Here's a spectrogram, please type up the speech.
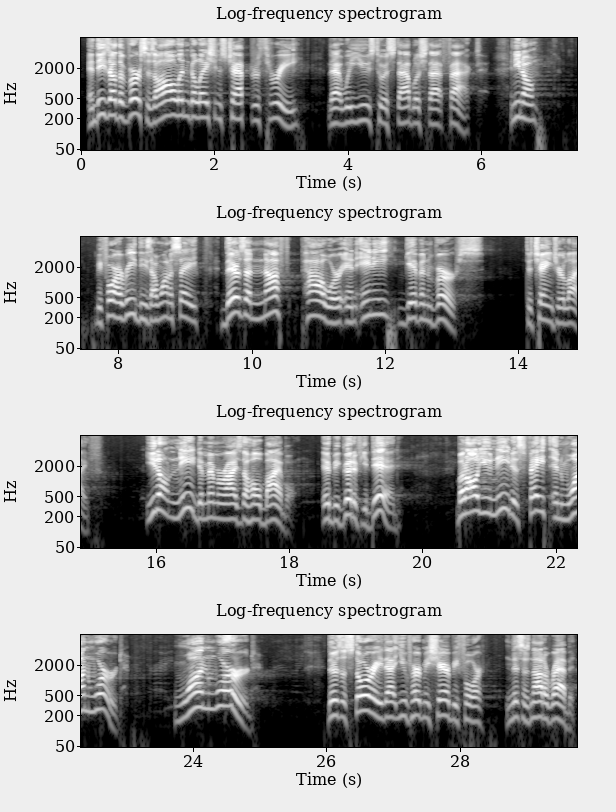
And these are the verses, all in Galatians chapter 3, that we use to establish that fact. And you know, before I read these, I want to say there's enough power in any given verse to change your life. You don't need to memorize the whole Bible. It would be good if you did. But all you need is faith in one word. One word. There's a story that you've heard me share before, and this is not a rabbit.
